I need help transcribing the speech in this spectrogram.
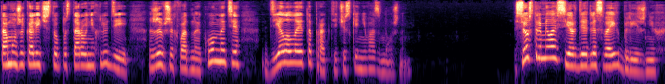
Тому же количество посторонних людей, живших в одной комнате, делало это практически невозможным. Сестры милосердия для своих ближних.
